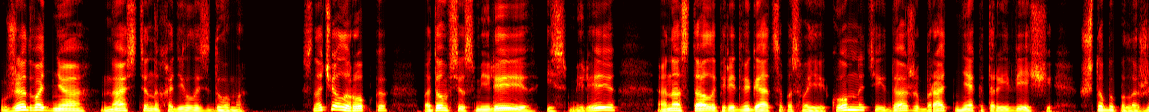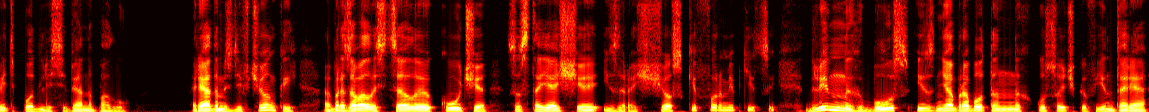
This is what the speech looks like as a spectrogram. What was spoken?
Уже два дня Настя находилась дома. Сначала робко, потом все смелее и смелее она стала передвигаться по своей комнате и даже брать некоторые вещи, чтобы положить подле себя на полу. Рядом с девчонкой образовалась целая куча, состоящая из расчески в форме птицы, длинных бус из необработанных кусочков янтаря,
